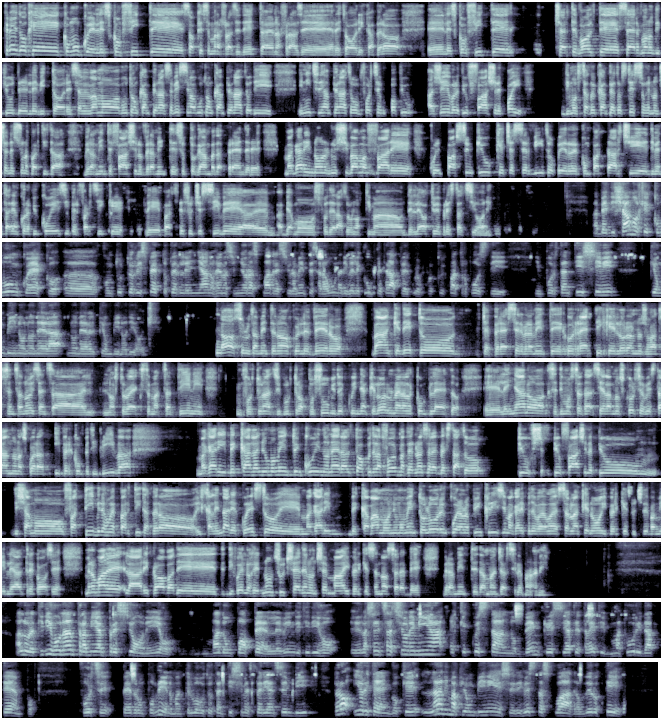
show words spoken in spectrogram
Credo che comunque le sconfitte, so che sembra una frase detta, è una frase retorica, però eh, le sconfitte certe volte servono di più delle vittorie. Se avevamo avuto un campionato, se avessimo avuto un campionato di inizio di campionato forse un po' più agevole, più facile, poi dimostrato il campionato stesso che non c'è nessuna partita veramente facile o veramente sotto gamba da prendere. Magari non riuscivamo a fare quel passo in più che ci è servito per compattarci e diventare ancora più coesi per far sì che le partite successive eh, abbiamo sfoderato delle ottime prestazioni. Vabbè, diciamo che comunque, ecco, eh, con tutto il rispetto per Legnano, che è una signora squadra e sicuramente sarà una di quelle che competerà per quei quattro posti importantissimi, Piombino non era, non era il Piombino di oggi. No, assolutamente no, quello è vero. Va anche detto, cioè, per essere veramente corretti, che loro hanno giocato senza noi, senza il nostro ex Mazzantini, infortunati purtroppo subito e quindi anche loro non erano al completo. Eh, Legnano si è dimostrata sia l'anno scorso che quest'anno una squadra ipercompetitiva. Magari beccarla in un momento in cui non era al top della forma per noi sarebbe stato più, più, facile, più diciamo fattibile come partita, però il calendario è questo e magari beccavamo in un momento loro in cui erano più in crisi, magari potevamo esserlo anche noi perché succedeva mille altre cose. Meno male la riprova de, de, di quello che non succede non c'è mai perché sennò sarebbe veramente da mangiarsi le mani. Allora ti dico un'altra mia impressione, io vado un po' a pelle, quindi ti dico eh, la sensazione mia è che quest'anno, benché siate atleti maturi da tempo, forse Pedro un po' meno, ma anche lui ha avuto tantissime esperienze in B, però io ritengo che l'anima piombinese di questa squadra, ovvero te,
